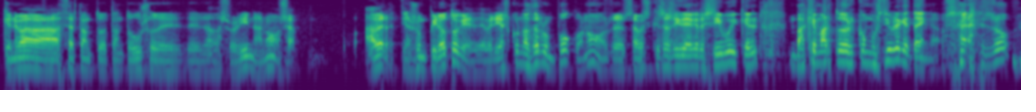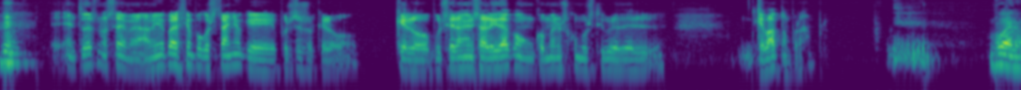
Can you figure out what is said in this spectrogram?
que no iba a hacer tanto tanto uso de, la gasolina, ¿no? O sea, a ver, tienes un piloto que deberías conocerlo un poco, ¿no? O sea, sabes que es así de agresivo y que él va a quemar todo el combustible que tenga. O sea, eso entonces no sé, a mí me parecía un poco extraño que pues eso que lo que lo pusieran en salida con, con menos combustible del que Baton, por ejemplo. Bueno,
